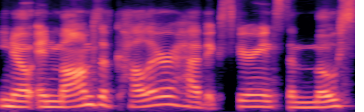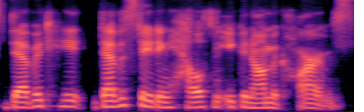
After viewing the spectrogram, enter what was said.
You know, and moms of color have experienced the most devastate, devastating health and economic harms.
